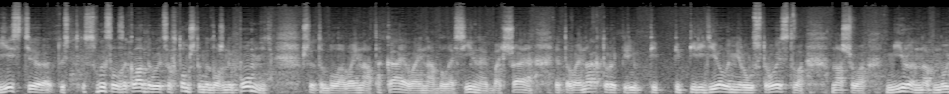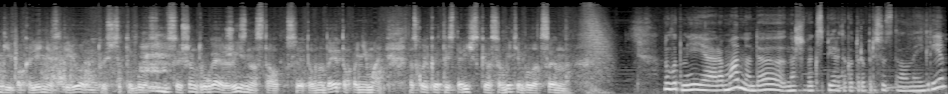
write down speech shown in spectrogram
Есть, э, то есть смысл закладывается в том, что мы должны помнить, что это была война такая, война была сильная, большая. Это война, которая переделала мироустройство нашего мира на многие поколения вперед. То есть это была совершенно другая жизнь настала после этого. Надо это понимать, насколько это историческое событие было ценно. Ну вот мне я Романа, да, нашего эксперта, который присутствовал на игре,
